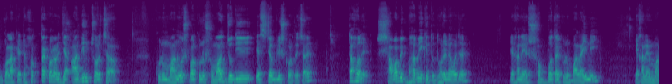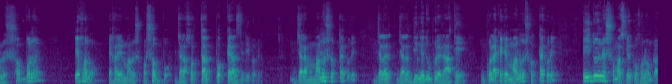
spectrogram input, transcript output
গলা কেটে হত্যা করার যে আদিম চর্চা, কোনো মানুষ বা কোনো সমাজ যদি এস্টাবলিশ করতে চায়, তাহলে স্বাভাবিকভাবেই কিন্তু ধরে নেওয়া যায়, এখানে সভ্যতার কোনো বালাই নেই, এখানের মানুষ সভ্য নয়, এখনও এখানের মানুষ অসভ্য, যারা হত্যার পক্ষে রাজনীতি করে, যারা মানুষ হত্যা করে যারা যারা দিনে দুপুরে, রাতে গলা কেটে মানুষ হত্যা করে, এই ধরনের সমাজকে কখনো আমরা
